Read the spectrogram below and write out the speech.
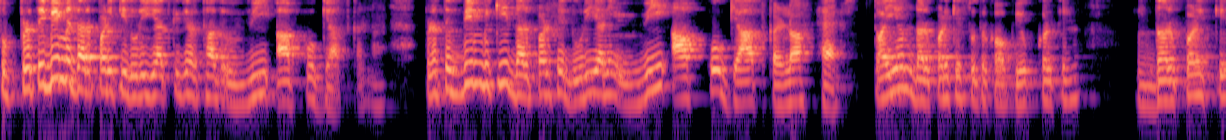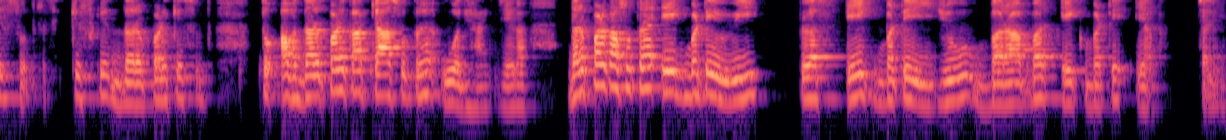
तो प्रतिबिंब दर्पण की दूरी ज्ञात कीजिए, अर्थात v आपको ज्ञात करना है। प्रतिबिंब की दर्पण से दूरी यानी v आपको ज्ञात करना है। तो आइए हम दर्पण के सूत्र का उपयोग करते हैं। दर्पण के सूत्र से, किसके? दर्पण के सूत्र। तो अब दर्पण का क्या सूत्र है, वो ध्यान दीजिएगा। दर्पण का सूत्र है एक बटे वी प्लस एक बटे यू बराबर एक बटे एफ़। चलिए,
